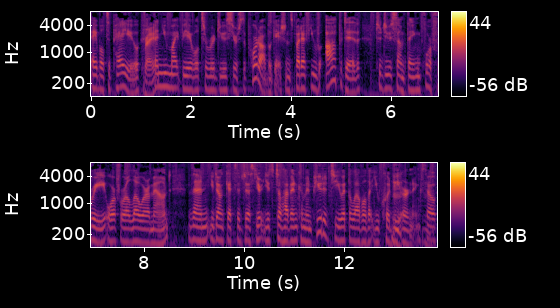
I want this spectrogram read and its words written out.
able to pay you, Right. then you might be able to reduce your support obligations. But if you've opted to do something for free or for a lower amount, then you don't get to just you still have income imputed to you at the level that you could Hmm. be earning. So.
